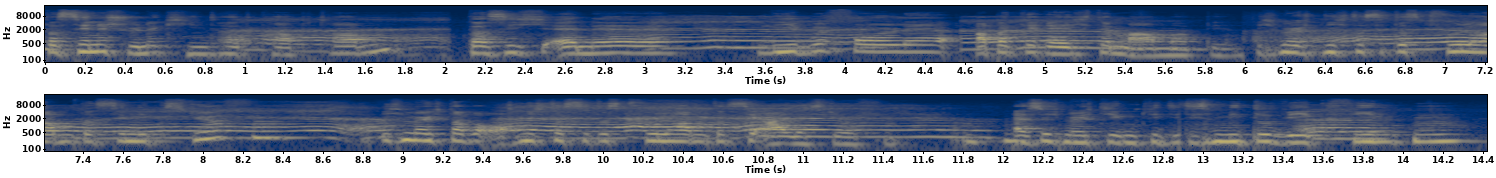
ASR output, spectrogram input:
Dass sie eine schöne Kindheit gehabt haben. Dass ich eine liebevolle, aber gerechte Mama bin. Ich möchte nicht, dass sie das Gefühl haben, dass sie nichts dürfen. Ich möchte aber auch nicht, dass sie das Gefühl haben, dass sie alles dürfen. Also ich möchte irgendwie diesen Mittelweg finden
